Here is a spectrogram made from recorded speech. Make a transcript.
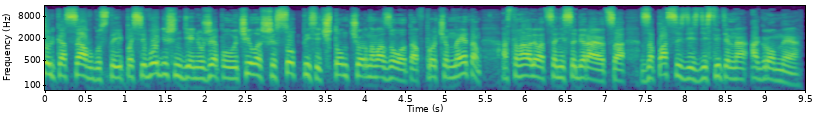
только с августа и по сегодняшний день уже получила 600 тысяч тонн черного золота. Впрочем, на этом останавливаться не собираются. Запасы здесь действительно огромные.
